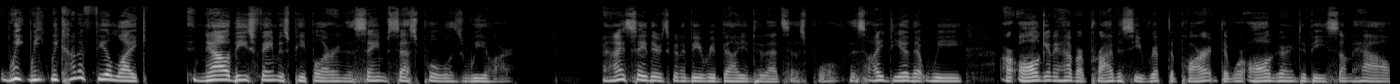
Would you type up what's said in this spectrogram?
We, we, we kind of feel like now these famous people are in the same cesspool as we are. And I say there's going to be rebellion to that cesspool. This idea that we are all going to have our privacy ripped apart, that we're all going to be somehow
